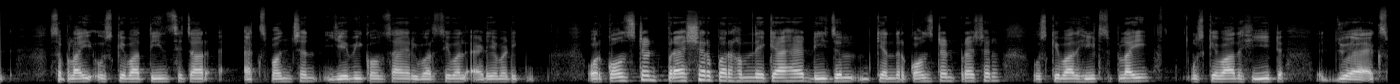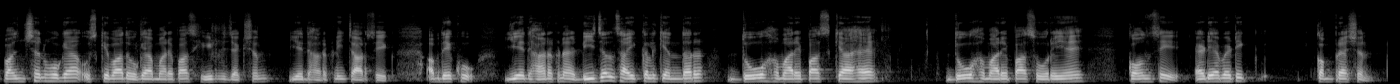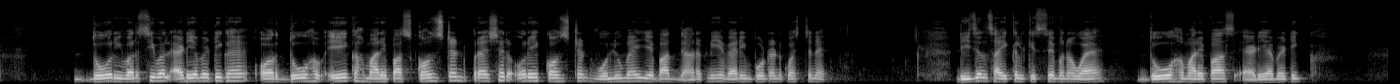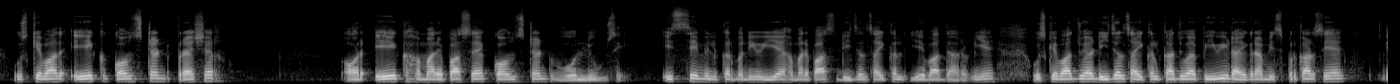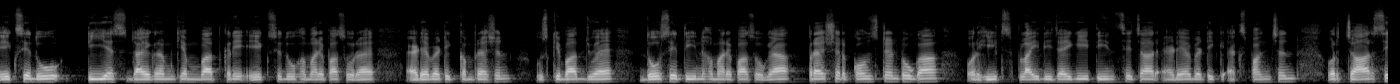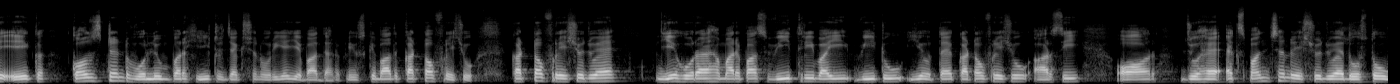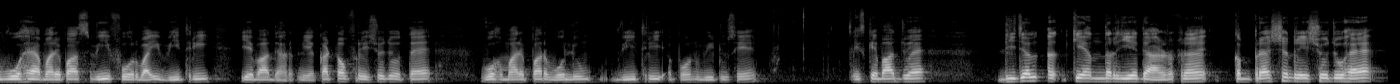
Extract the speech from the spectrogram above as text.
सप्लाई, उसके बाद तीन से चार एक्सपांशन ये भी कौन सा है? रिवर्सिबल एडियाबेटिक और कांस्टेंट प्रेशर पर हमने क्या है? डीजल के अंदर कांस्टेंट प्रेशर उसके बाद हीट सप्लाई उसके बाद हीट जो है एक्सपांशन हो गया, उसके बाद हो गया हमारे पास हीट रिजेक्शन ये ध्यान रखनी चार से एक। अब देखो, ये ध्यान रखना है डीजल साइकिल के अंदर दो हमारे पास क्या है? दो हमारे पास हो रहे हैं, कौन से? एडियाबेटिक कंप्रेशन दो रिवर्सिबल एडियाबेटिक है और दो एक हमारे पास कांस्टेंट प्रेशर और एक कांस्टेंट वॉल्यूम है, ये बात ध्यान रखनी है वेरी इंपॉर्टेंट क्वेश्चन है। डीजल साइकिल किससे बना हुआ है? दो हमारे पास एडियाबेटिक उसके बाद एक कांस्टेंट प्रेशर और एक हमारे पास है कांस्टेंट वॉल्यूम से। इससे मिलकर बनी हुई है हमारे पास डीजल साइकिल ये बात ध्यान रखनी है। उसके बाद जो है डीजल साइकिल का जो है पीवी डायग्राम इस प्रकार से है। एक से दो टी एस डायग्राम की हम बात करें, एक से दो हमारे पास हो रहा है एडियाबेटिक कंप्रेशन उसके बाद जो है दो से तीन हमारे पास हो गया प्रेशर कांस्टेंट होगा और हीट सप्लाई दी जाएगी, तीन से चार एडियाबेटिक एक्सपांशन और चार से एक कांस्टेंट वॉल्यूम पर हीट रिजेक्शन हो रही है, ये बात ध्यान रखनी उसके बाद cut off ratio cut off ratio जो है, ये हो रहा है हमारे पास V three by V two ये होता है cut off ratio r c और जो है एक्सपांशन रेशियो जो है दोस्तों, वो है हमारे पास V four by V three ये बात ध्यान रखनी है। कट ऑफ़ रेशियो जो होता है, वो हमारे पर volume V three upon V two से है। इसके बाद जो है डीजल के अंदर ये ध्यान रखना है कंप्रेशन रेशियो जो है,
